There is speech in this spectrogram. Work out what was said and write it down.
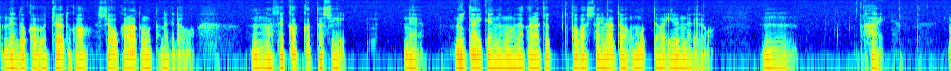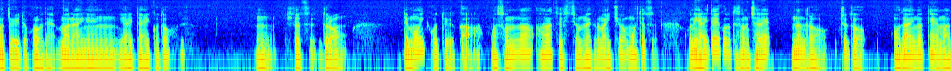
あね、どっか売っちゃうとかしちゃおうかなと思ったんだけど、うん、まあせっかく買ったし、ね、未体験のものだからちょっと飛ばしたいなとは思ってはいるんだけど、うん。はい。まあ、というところで、まあ、来年やりたいこと、うん、一つ、ドローン。で、もう一個というか、まあ、そんな話す必要もないけど、まあ、一応もう一つ、このやりたいことってそのチャレ、なんだろう、ちょっとお題のテーマ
